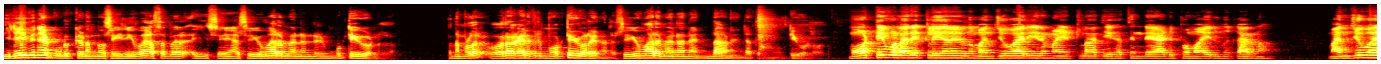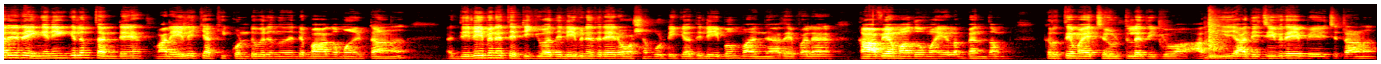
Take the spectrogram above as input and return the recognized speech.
ദിലീപിനെ കൊടുക്കണമെന്ന് ശ്രീനിവാസ ഈ ശ്രീ ശ്രീകുമാര മേനോന്റെ ഒരു മോട്ടീവ് ഉണ്ടല്ലോ. അപ്പം നമ്മൾ ഓരോ കാര്യത്തിലും മോട്ടീവ് പറയുന്നുണ്ട്. ശ്രീകുമാര മേനോൻ എന്താണ് ഇതിന്റെ അകത്ത് മോട്ടീവ് ഉള്ളത്? മോട്ടീവ് വളരെ ക്ലിയർ ആയിരുന്നു. മഞ്ജു വാര്യരുമായിട്ടുള്ള അദ്ദേഹത്തിന്റെ അടുപ്പമായിരുന്നു കാരണം മഞ്ജു വാര്യരെ എങ്ങനെയെങ്കിലും തന്റെ വലയിലേക്കാക്കി കൊണ്ടുവരുന്നതിന്റെ ഭാഗമായിട്ടാണ് ദിലീപിനെ തെറ്റിക്കുക ദിലീപിനെതിരെ രോഷം കൂട്ടിക്കുക ദിലീപും അതേപോലെ കാവ്യ മാധവുമായുള്ള ബന്ധം കൃത്യമായി ചുവട്ടിലെത്തിക്കുക. അത് ഈ അതിജീവിതയെ ഉപയോഗിച്ചിട്ടാണ്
